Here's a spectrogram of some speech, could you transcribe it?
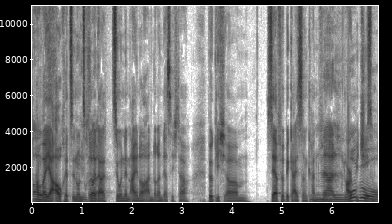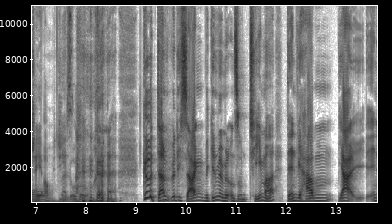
Auf Haben wir ja auch jetzt in unserer Redaktion den einen oder anderen, der sich da wirklich ähm, sehr für begeistern kann für Na, RPGs und JRPGs. Na, Logo. Gut, dann würde ich sagen, beginnen wir mit unserem Thema, denn wir haben, ja, in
